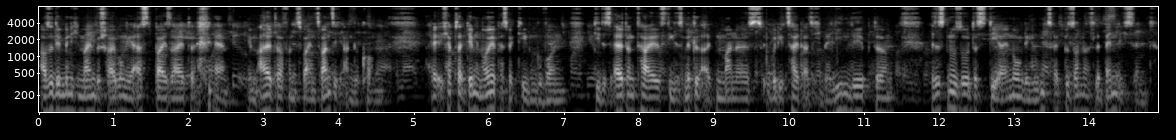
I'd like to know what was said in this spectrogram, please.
Außerdem bin ich in meinen Beschreibungen ja erst bei Seite äh, im Alter von 22 angekommen. Äh, Ich habe seitdem neue Perspektiven gewonnen. Die des Elternteils, die des mittelalten Mannes, über die Zeit, als ich in Berlin lebte. Es ist nur so, dass die Erinnerungen der Jugendzeit besonders lebendig sind.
